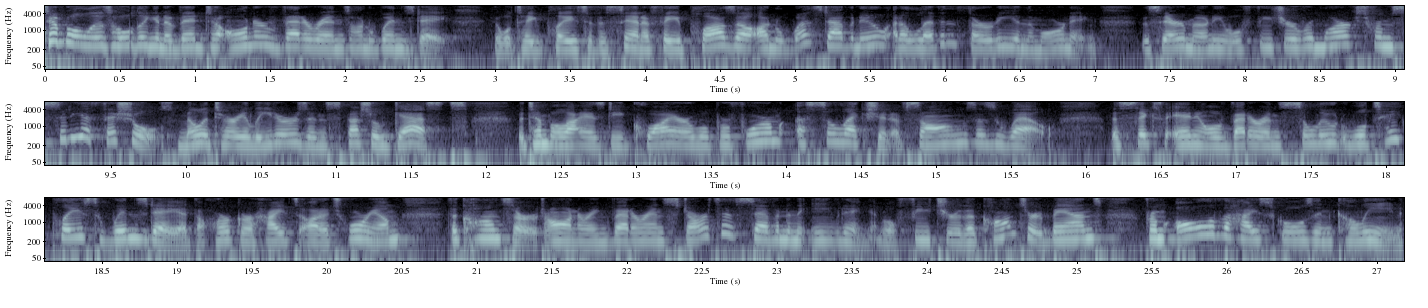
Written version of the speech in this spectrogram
Temple is holding an event to honor veterans on Wednesday. It will take place at the Santa Fe Plaza on West Avenue at 11:30 in the morning. The ceremony will feature remarks from city officials, military leaders, and special guests. The Temple ISD Choir will perform a selection of songs as well. The sixth annual Veterans Salute will take place Wednesday at the Harker Heights Auditorium. The concert honoring veterans starts at 7 in the evening and will feature the concert bands from all of the high schools in Killeen,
